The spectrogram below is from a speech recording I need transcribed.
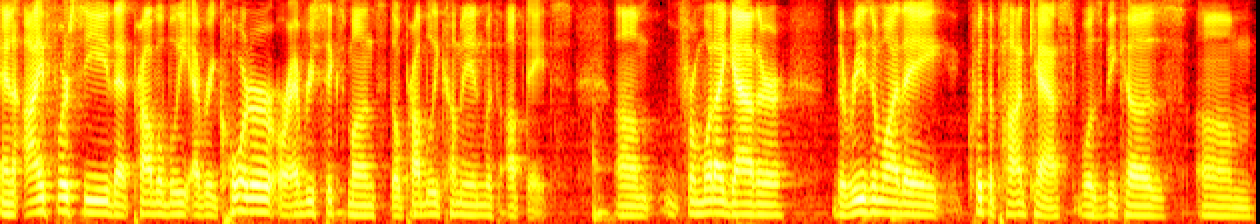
And I foresee that probably every quarter or every six months, they'll probably come in with updates. Um, from what I gather, the reason why they quit the podcast was because um,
